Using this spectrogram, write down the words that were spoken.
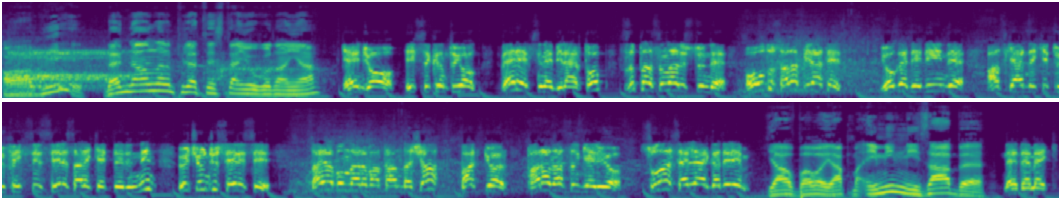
Abi ben ne anlarım pilatesten yogadan ya? Genco hiç sıkıntı yok. Ver hepsine birer top zıplasınlar üstünde. Oldu sana pilates. Yoga dediğinde askerdeki tüfeksiz seris hareketlerinin üçüncü serisi. Daya bunları vatandaşa bak gör para nasıl geliyor. Sular seller Kadir'im. Ya baba yapma emin miyiz abi? Ne demek?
